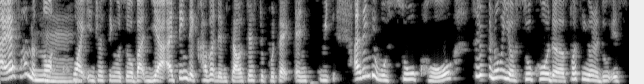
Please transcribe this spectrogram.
I found the knot Hmm. quite interesting also, but yeah, I think they covered themselves just to protect and we, I think they were so cold. So you know when you're so cold, the first thing you want to do is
